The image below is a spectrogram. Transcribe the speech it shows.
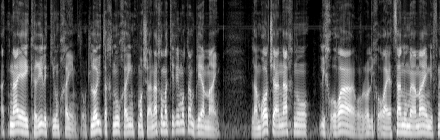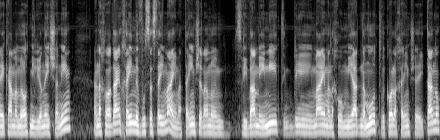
התנאי העיקרי לקיום חיים. זאת אומרת, לא ייתכנו חיים כמו שאנחנו מכירים אותם בלי המים. למרות שאנחנו לכאורה, או לא לכאורה, יצאנו מהמים לפני כמה מאות מיליוני שנים, אנחנו עדיין חיים מבוססי מים. התאים שלנו הם סביבה מימית, בלי מים אנחנו מיד נמות וכל החיים שאיתנו.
